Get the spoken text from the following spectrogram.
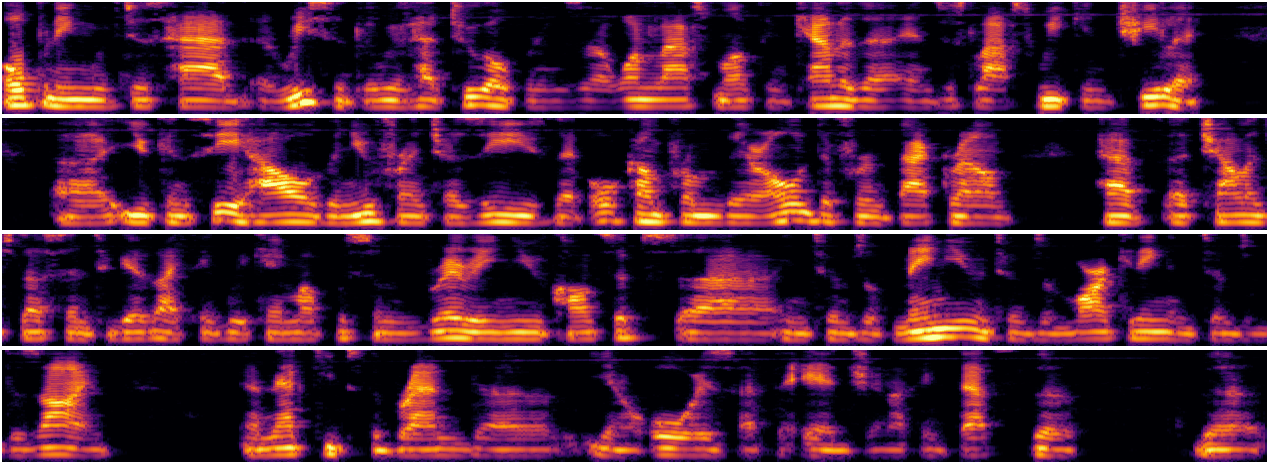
opening we've just had uh, recently, we've had two openings, uh, one last month in Canada and just last week in Chile. Uh, you can see how the new franchisees that all come from their own different background have uh, challenged us, and together I think we came up with some very new concepts uh, in terms of menu, in terms of marketing, in terms of design, and that keeps the brand, uh, you know, always at the edge. And I think that's the the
